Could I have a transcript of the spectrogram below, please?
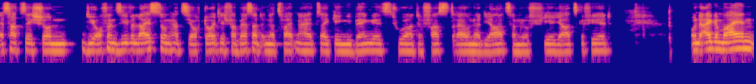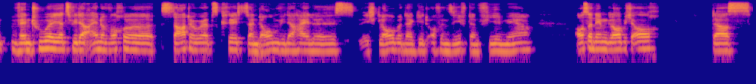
es hat sich schon, die offensive Leistung hat sich auch deutlich verbessert in der zweiten Halbzeit gegen die Bengals. Tour hatte fast 300 Yards, haben nur vier Yards gefehlt. Und allgemein, wenn Tour jetzt wieder eine Woche Starter-Raps kriegt, sein Daumen wieder heile ist, ich glaube, da geht offensiv dann viel mehr. Außerdem glaube ich auch, dass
